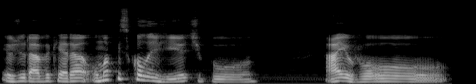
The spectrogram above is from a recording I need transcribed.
Eu jurava que era uma psicologia, tipo, ah, eu vou.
